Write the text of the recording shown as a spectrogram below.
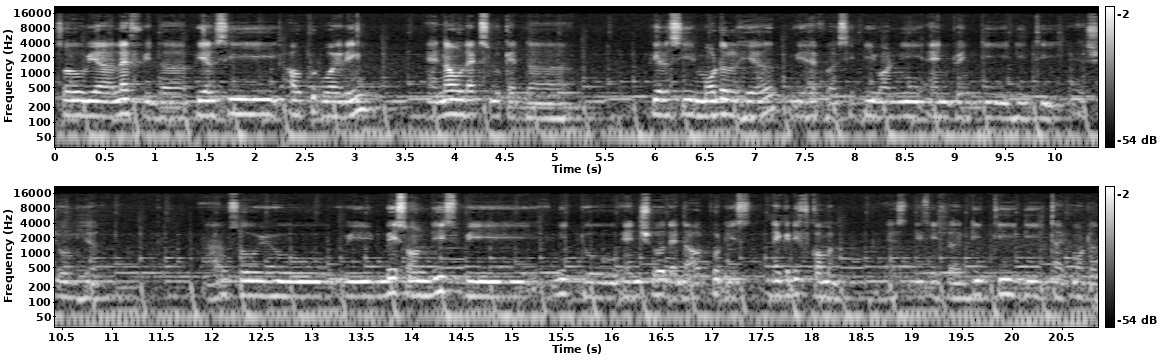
So we are left with the PLC output wiring and now let's look at the PLC model here we have a CP1E N20DT as shown here so you, we based on this we need to ensure that the output is negative common as this is a DTD type model.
